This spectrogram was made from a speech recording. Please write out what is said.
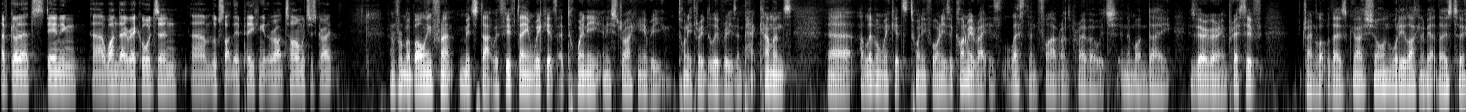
have got outstanding uh, one day records and um, looks like they're peaking at the right time, which is great. And from a bowling front, Mitch Starc with 15 wickets at 20, and he's striking every 23 deliveries. And Pat Cummins, uh, 11 wickets, 24, and his economy rate is less than five runs per over, which in the modern day is very, very impressive. Trained a lot with those guys, Sean. What are you liking about those two?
